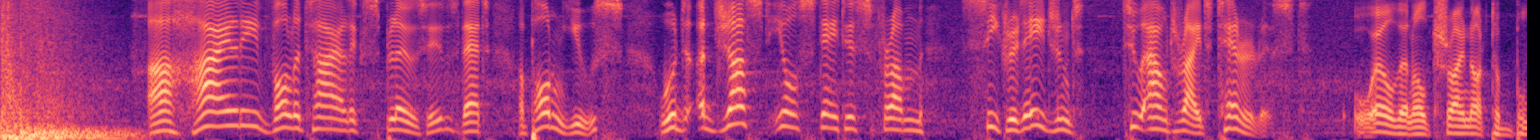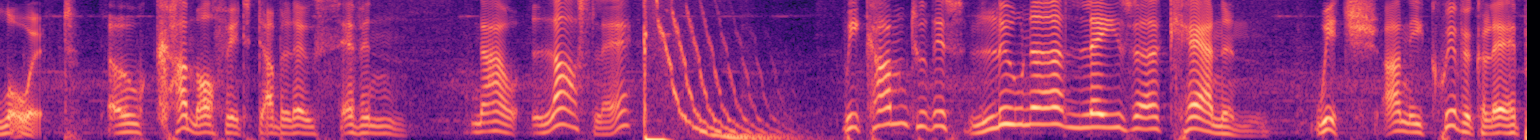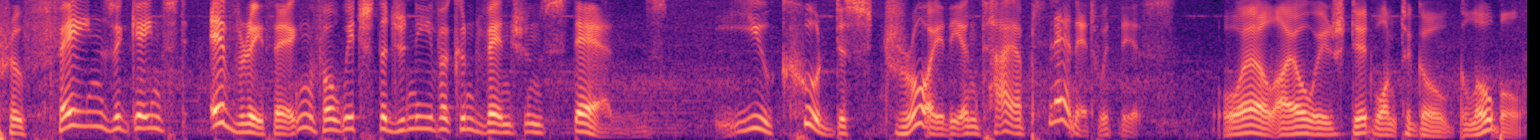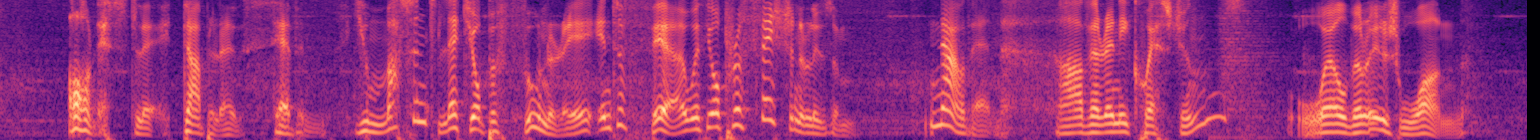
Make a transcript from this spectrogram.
are highly volatile explosives that, upon use, would adjust your status from secret agent to outright terrorist. Well, then I'll try not to blow it. Oh, come off it, 007. Now, lastly, we come to this lunar laser cannon, which unequivocally profanes against everything for which the Geneva Convention stands. You could destroy the entire planet with this. Well, I always did want to go global. Honestly, 007, you mustn't let your buffoonery interfere with your professionalism. Now then, are there any questions? Well, there is one.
